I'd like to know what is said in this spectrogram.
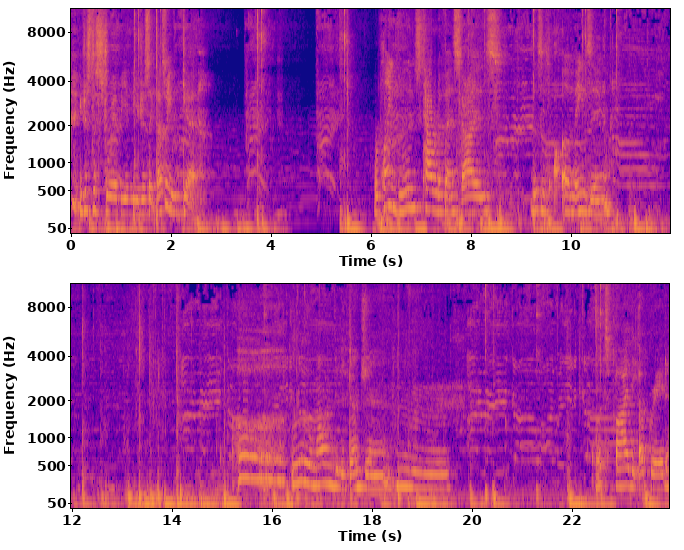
you just destroy a BFB, you're just like, that's what you get. We're playing Bloons Tower Defense, guys. This is amazing. Oh, I want to do the dungeon. Hmm. let's buy the upgrade.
